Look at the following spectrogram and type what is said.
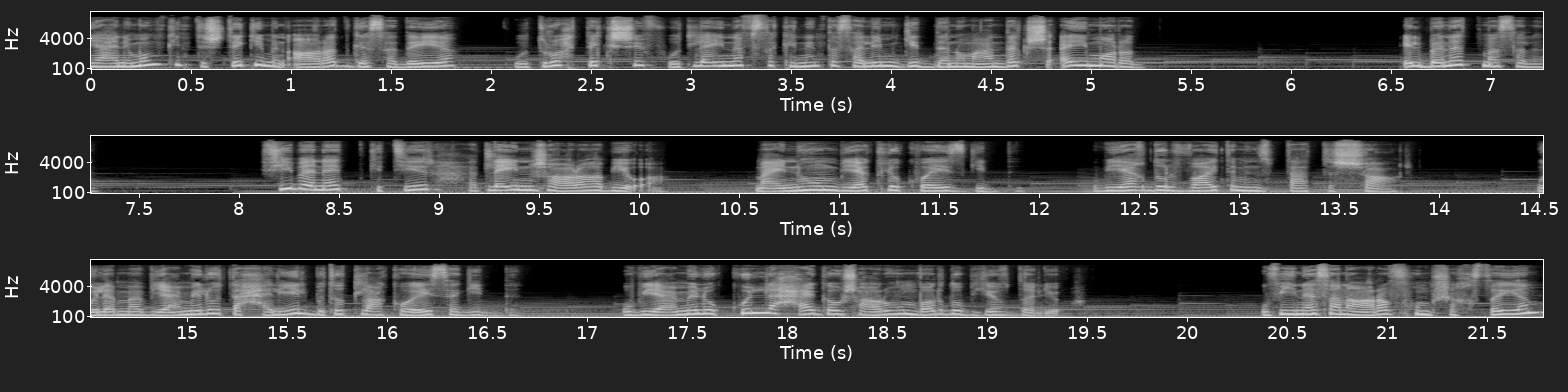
يعني ممكن تشتكي من أعراض جسدية وتروح تكشف وتلاقي نفسك إن أنت سليم جدا وما عندكش أي مرض. البنات مثلا في بنات كتير هتلاقي إن شعرها بيقع مع إنهم بياكلوا كويس جدا وبياخدوا الفيتامينز بتاعت الشعر ولما بيعملوا تحاليل بتطلع كويسة جدا وبيعملوا كل حاجة وشعرهم برضه بيفضل يقع. وفي ناس أنا أعرفهم شخصيا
